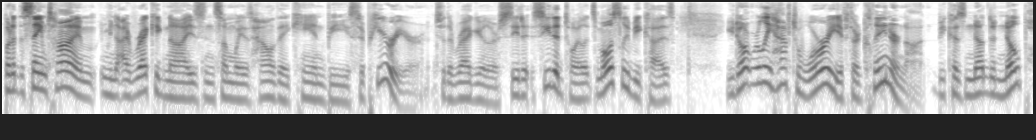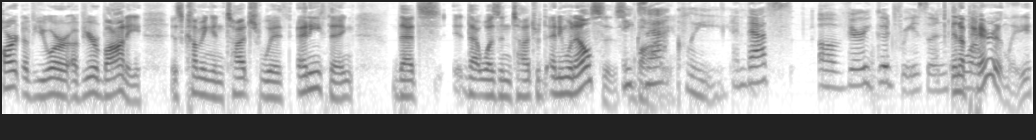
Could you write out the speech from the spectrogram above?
but at the same time I mean I recognize in some ways how they can be superior to the regular seated, seated toilets mostly because you don't really have to worry if they're clean or not because no, no part of your of your body is coming in touch with anything that's that was in touch with anyone else's body. Exactly. And that's a very good reason. And for- apparently,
